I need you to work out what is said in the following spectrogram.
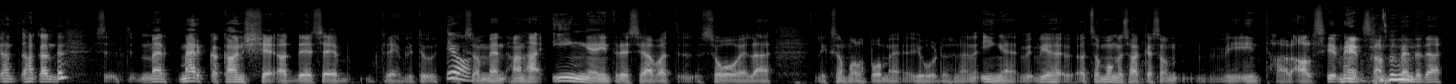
han, han kan märka kanske att det ser trevligt ut, liksom, men han har inget intresse av att så eller liksom hålla på med jord och sådär. Inget, vi, alltså många saker som vi inte har alls gemensamt, men det där,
